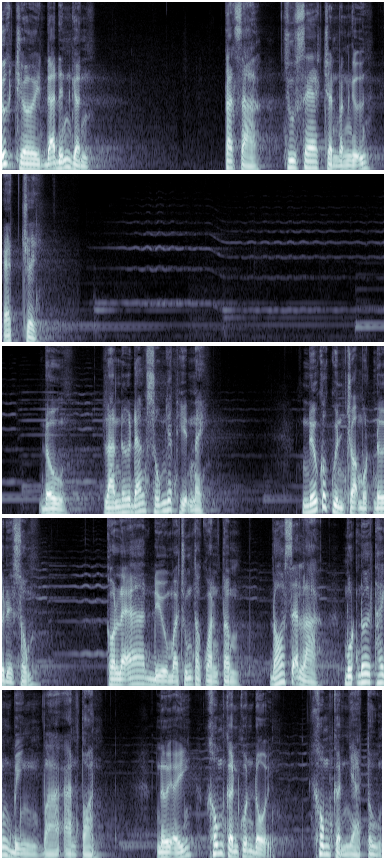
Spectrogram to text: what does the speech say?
Nước trời đã đến gần. Tác giả Du Xe Trần Văn Ngữ SJ Đâu là nơi đáng sống nhất hiện nay? Nếu có quyền chọn một nơi để sống, có lẽ điều mà chúng ta quan tâm đó sẽ là một nơi thanh bình và an toàn. Nơi ấy không cần quân đội, không cần nhà tù,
